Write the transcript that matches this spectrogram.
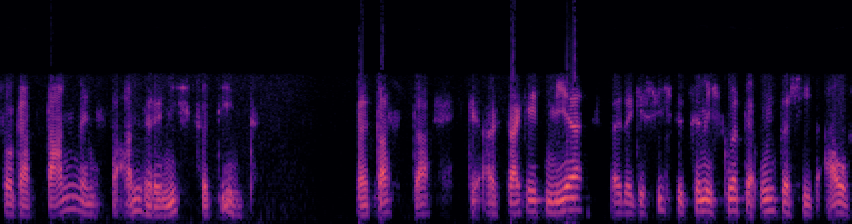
sogar dann, wenn es der andere nicht verdient. Das, da, also da geht mir bei der Geschichte ziemlich gut der Unterschied auf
